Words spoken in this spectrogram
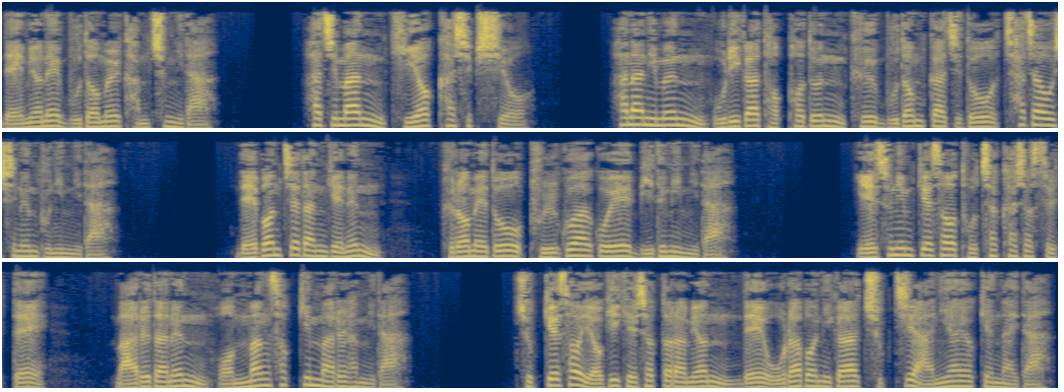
내면의 무덤을 감춥니다. 하지만 기억하십시오. 하나님은 우리가 덮어둔 그 무덤까지도 찾아오시는 분입니다. 네 번째 단계는 그럼에도 불구하고의 믿음입니다. 예수님께서 도착하셨을 때 마르다는 원망 섞인 말을 합니다. 주께서 여기 계셨더라면 내 오라버니가 죽지 아니하였겠나이다.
